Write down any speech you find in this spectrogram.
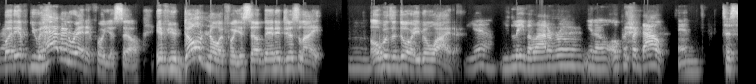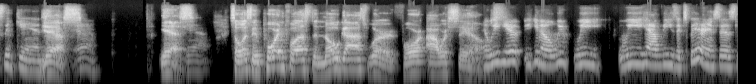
Right. But if you haven't read it for yourself, if you don't know it for yourself, then it just like Mhm. opens the door even wider. Yeah, you leave a lot of room, you know, open for doubt and to sneak in. Yes. Yeah. Yes. Yeah. So it's important for us to know God's word for ourselves. And we hear, you know, we we we have these experiences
